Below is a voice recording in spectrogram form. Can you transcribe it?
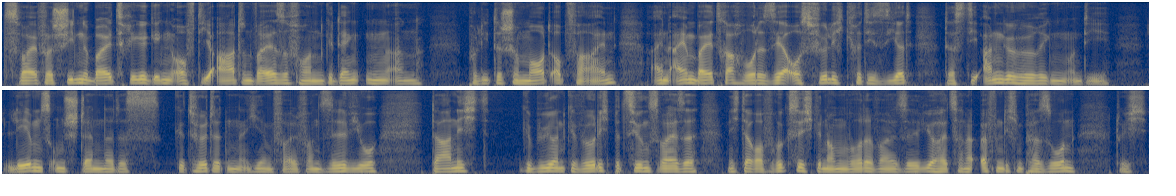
Zwei verschiedene Beiträge gingen auf die Art und Weise von Gedenken an politische Mordopfer ein. In einem Beitrag wurde sehr ausführlich kritisiert, dass die Angehörigen und die Lebensumstände des Getöteten, hier im Fall von Silvio, da nicht gebührend gewürdigt bzw. nicht darauf Rücksicht genommen wurde, weil Silvio halt seiner öffentlichen Person durch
